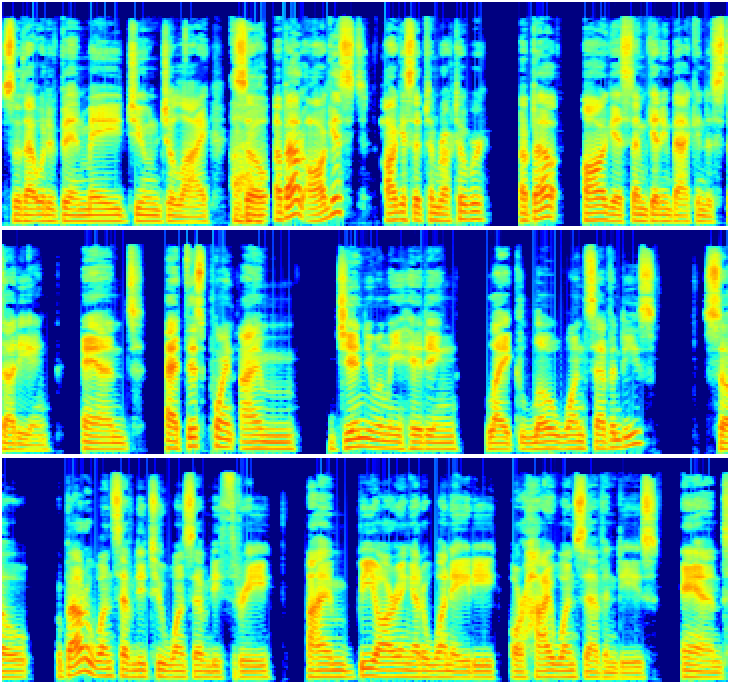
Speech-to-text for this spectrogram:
So that would have been May, June, July. Uh-huh. So about August, August, September, October, about August, I'm getting back into studying. And at this point, I'm genuinely hitting like low 170s. So about a 172, 173. I'm BRing at a 180 or high 170s. And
